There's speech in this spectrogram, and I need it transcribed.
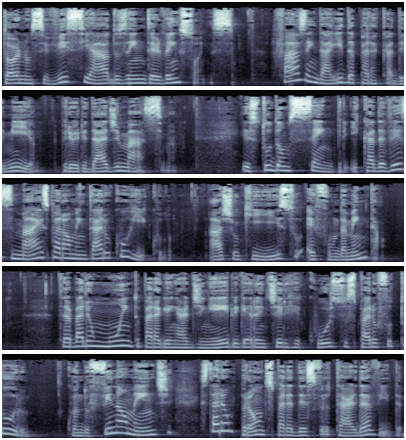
Tornam-se viciados em intervenções. Fazem da ida para a academia prioridade máxima. Estudam sempre e cada vez mais para aumentar o currículo. Acham que isso é fundamental. Trabalham muito para ganhar dinheiro e garantir recursos para o futuro quando finalmente estarão prontos para desfrutar da vida.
